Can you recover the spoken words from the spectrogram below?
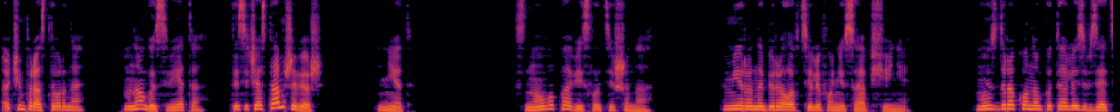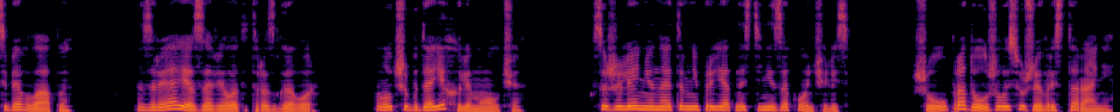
Очень просторная. Много света. Ты сейчас там живешь? Нет. Снова повисла тишина. Мира набирала в телефоне сообщение. Мы с драконом пытались взять тебя в лапы. Зря я завел этот разговор. Лучше бы доехали молча. К сожалению, на этом неприятности не закончились. Шоу продолжилось уже в ресторане.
